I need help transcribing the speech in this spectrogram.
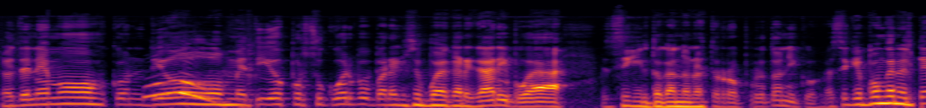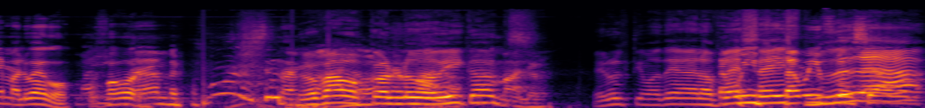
lo tenemos con diodos metidos por su cuerpo para que se pueda cargar y pueda seguir tocando nuestro rock protónico. Así que pongan el tema luego, por Magic favor. Number, por favor. Nos vamos con no Ludovico. no. El último tema de los Está muy, B6. está muy influenciado.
